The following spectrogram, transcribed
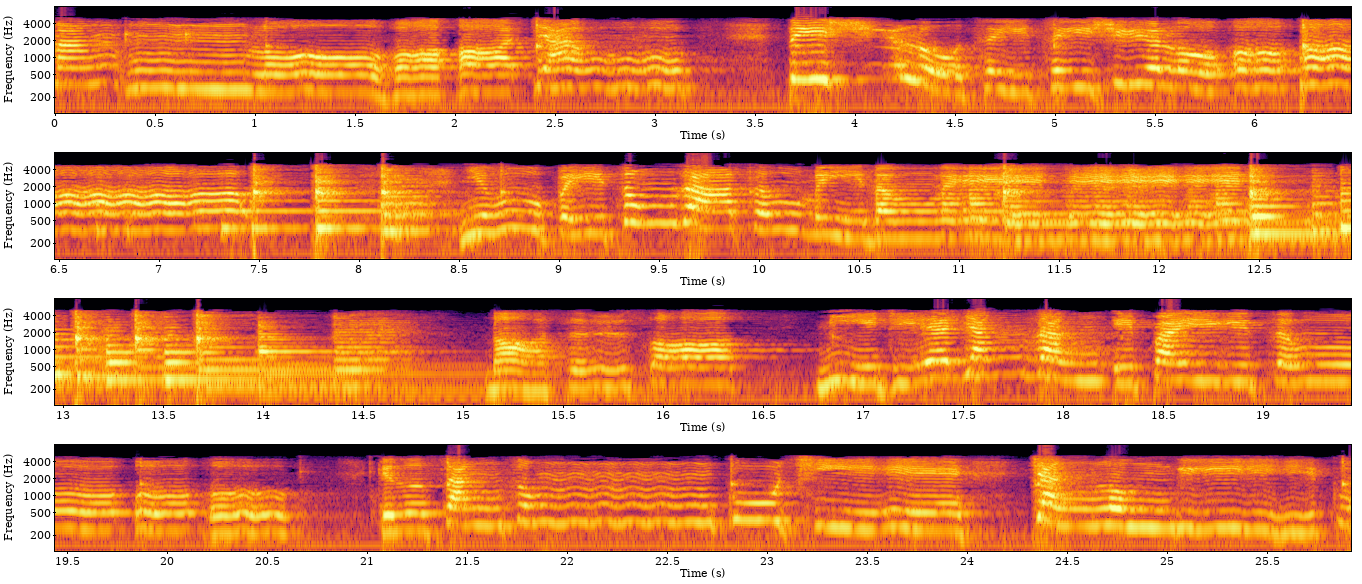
门落脚。对雪落吹吹雪落，牛背中上皱眉头哎。那至少面前养人一杯酒，这是山中过去江龙的歌。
